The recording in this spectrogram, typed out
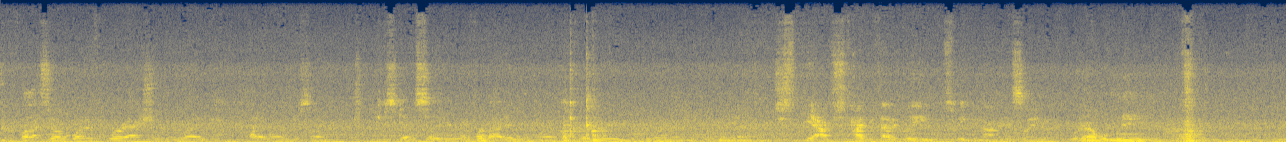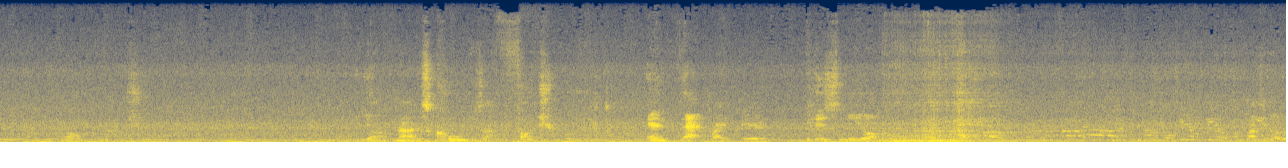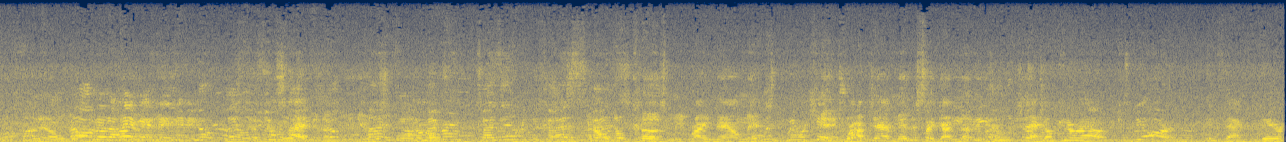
super pot. So what if we're actually like, I don't know, just like, just getting silly here. What if we're not into the plan? What if we, what if we don't like it? What would happen? Just yeah, just hypothetically speaking, obviously. Well, that would mean. Y'all not as cool as I thought you were. And that right there pissed me off. I'm about to go to a hundred on y'all. no, no. Hey, man, hey, hey, hey. No, Listen, what's listen, happening up in here? What's going on? Remember, cousin, cuz. Don't, don't cuz me right now, man. Listen, we were kids. drop that, man. This ain't got nothing to do with that. Joking around because we are, in fact, very.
